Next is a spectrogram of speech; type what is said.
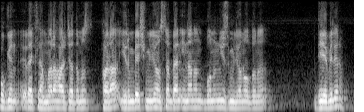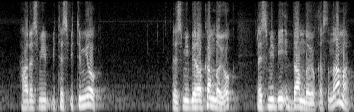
bugün reklamlara harcadığımız para 25 milyonsa ben inanın bunun 100 milyon olduğunu diyebilirim. Ha resmi bir tespitim yok. Resmi bir rakam da yok. Resmi bir iddiam da yok aslında ama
